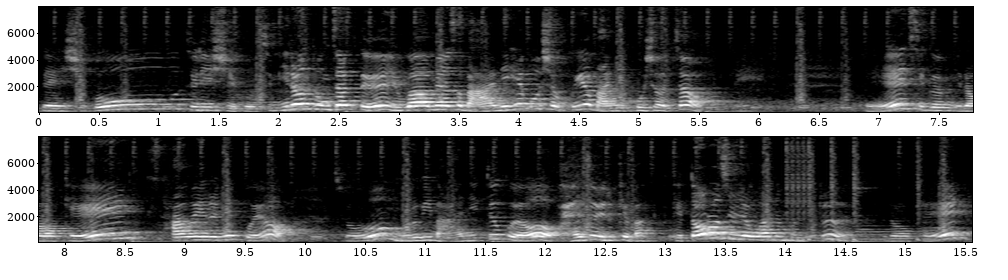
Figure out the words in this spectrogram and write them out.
내쉬고 들이쉬고 지금 이런 동작들 육아하면서 많이 해보셨고요. 많이 보셨죠? 네, 네 지금 이렇게 4회를 했고요. 좀 무릎이 많이 뜨고요. 발도 이렇게 막 이렇게 떨어지려고 하는 분들은 이렇게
